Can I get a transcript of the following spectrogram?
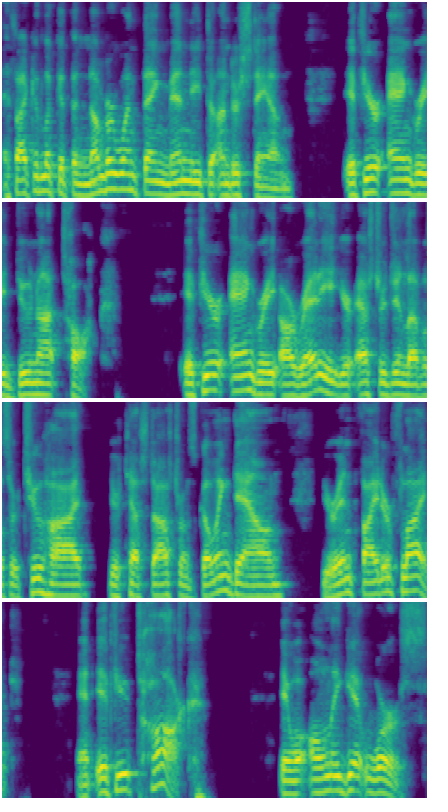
if I could look at the number one thing men need to understand If you're angry, do not talk. If you're angry already, your estrogen levels are too high, your testosterone's going down, you're in fight or flight. And if you talk, it will only get worse.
